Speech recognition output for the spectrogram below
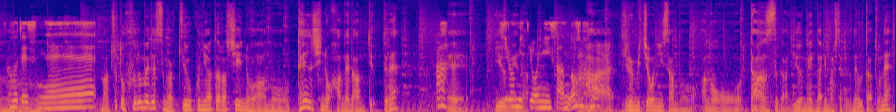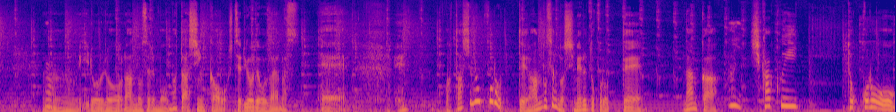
んそうですね。まあ、ちょっと古めですが記憶に新しいのはあの天使の羽なんて言ってね、あええ有ひろみ名なちお兄さんの。はい、ひろみちお兄さんのあのダンスが有名になりましたけどね歌とね、うん、い。ろいろランドセルもまた進化をしているようでございます。えーえ私の頃ってランドセルの締めるところってなんかはい。四角いところを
